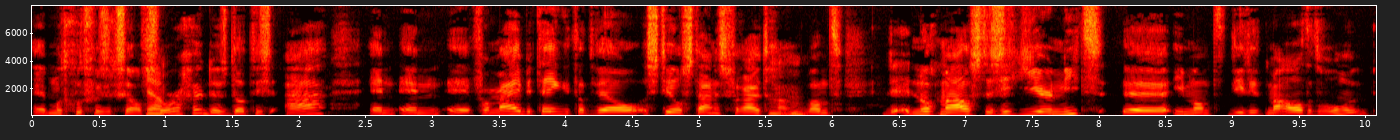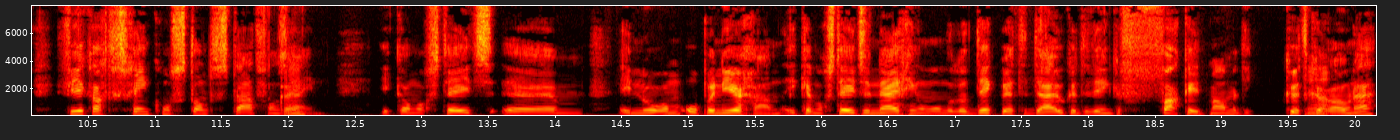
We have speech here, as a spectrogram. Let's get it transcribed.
uh, moet goed voor zichzelf ja. zorgen. Dus dat is A. En, en uh, voor mij betekent dat wel stilstaan is vooruitgang. Mm -hmm. Want de, nogmaals, er zit hier niet uh, iemand die dit maar altijd 100. Veerkracht is geen constante staat van okay. zijn. Ik kan nog steeds um, enorm op en neer gaan. Ik heb nog steeds de neiging om onder dat dekbed te duiken en te denken: fuck it man, met die kut corona. Ja.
